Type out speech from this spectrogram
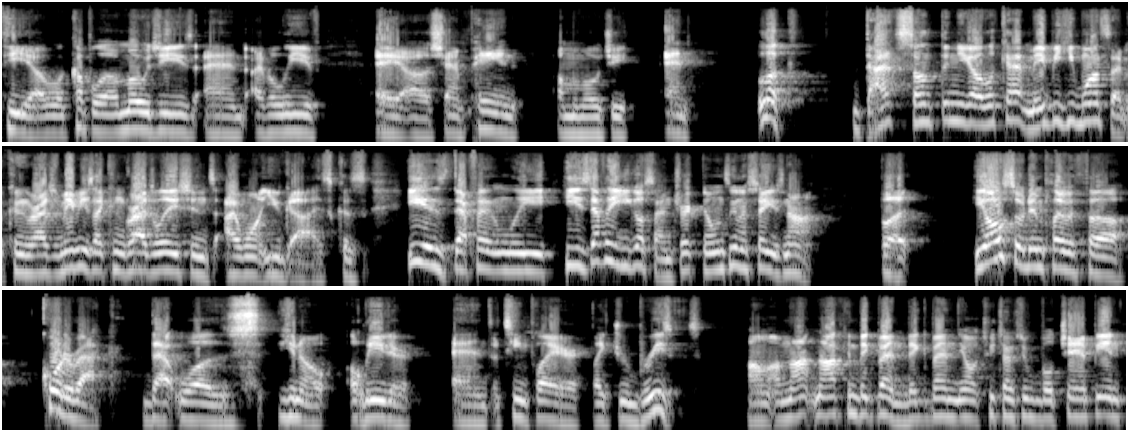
the uh, a couple of emojis, and I believe a uh, champagne um, emoji. And look, that's something you gotta look at. Maybe he wants that. But congratulations. Maybe he's like, congratulations. I want you guys because he is definitely he's definitely egocentric. No one's gonna say he's not. But he also didn't play with a quarterback that was you know a leader and a team player like Drew Brees is. Um, I'm not knocking Big Ben. Big Ben, you know, two-time Super Bowl champion,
